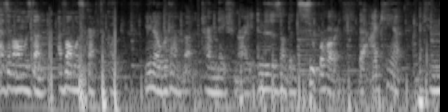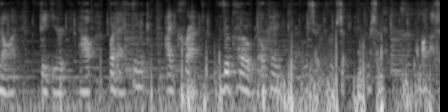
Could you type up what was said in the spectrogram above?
Guys, I've almost done it. I've almost cracked the code. You know, we're talking about determination, right? And this is something super hard that I can't, I cannot figure out. But I think I cracked the code, okay? Here, let me show you, let me show you, let me show you. Oh my gosh.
